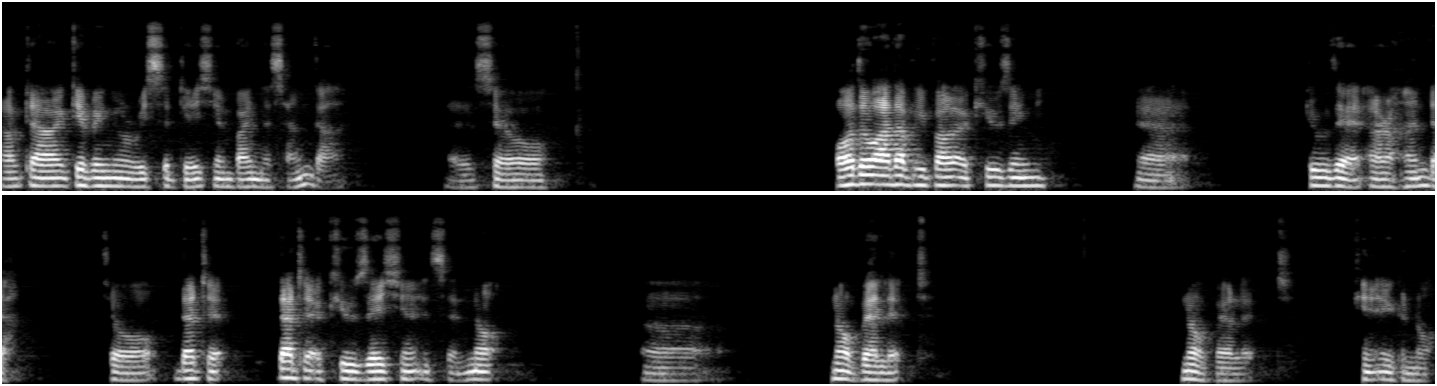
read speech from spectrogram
after giving a recitation by the Sangha. Uh, so, although other people accusing uh, to the Arahanta, so that that accusation is not uh, not valid, not valid, can ignore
